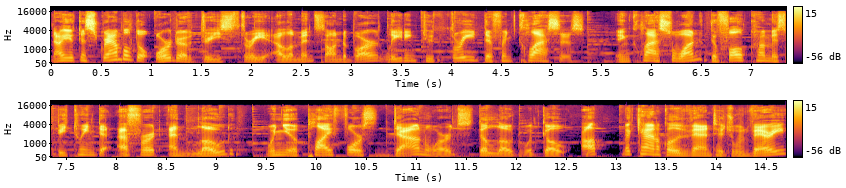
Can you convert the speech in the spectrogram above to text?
Now you can scramble the order of these three elements on the bar, leading to three different classes. In class 1, the fulcrum is between the effort and load. When you apply force downwards, the load would go up. Mechanical advantage would vary.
